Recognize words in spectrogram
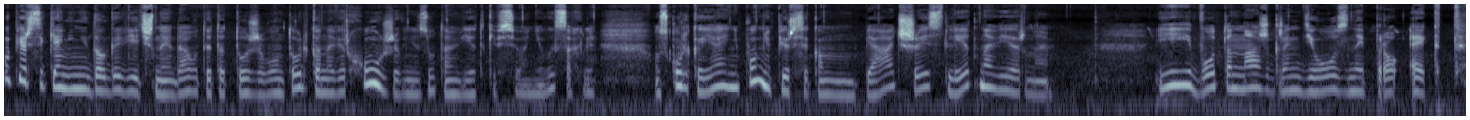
У персики они недолговечные, да, вот это тоже. Вон только наверху уже, внизу там ветки, все, они высохли. Ну, сколько, я не помню персикам, 5-6 лет, наверное. И вот он наш грандиозный проект.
